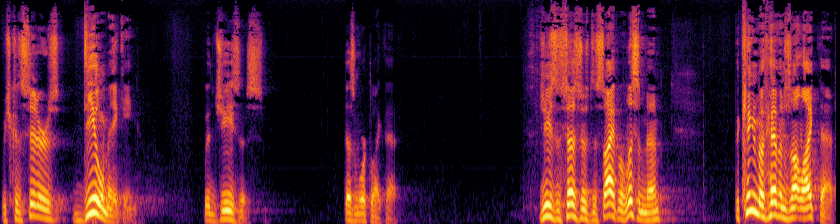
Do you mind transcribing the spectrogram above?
which considers deal making with Jesus. Doesn't work like that. Jesus says to his disciples, listen, men, the kingdom of heaven is not like that.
